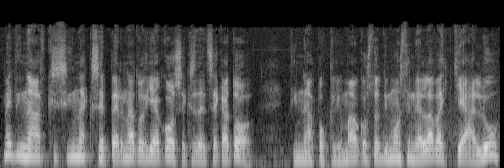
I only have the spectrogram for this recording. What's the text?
με την αύξηση να ξεπερνά το 260%. Την αποκλιμάκωση των τιμών στην Ελλάδα και αλλού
